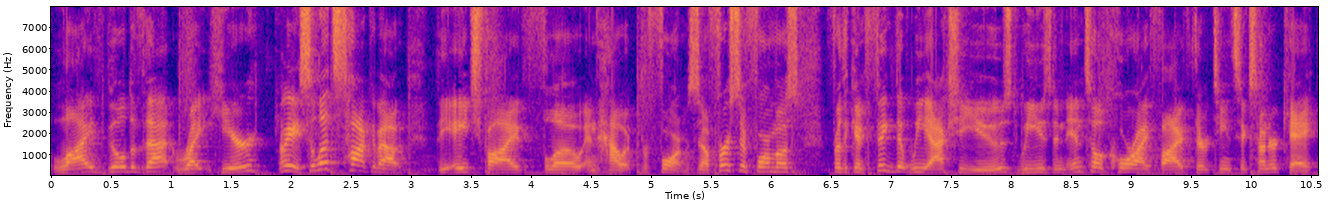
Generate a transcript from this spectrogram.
live build of that right here. Okay, so let's talk about the H5 Flow and how it performs. Now, first and foremost, for the config that we actually used, we used an Intel Core i5 13600K.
